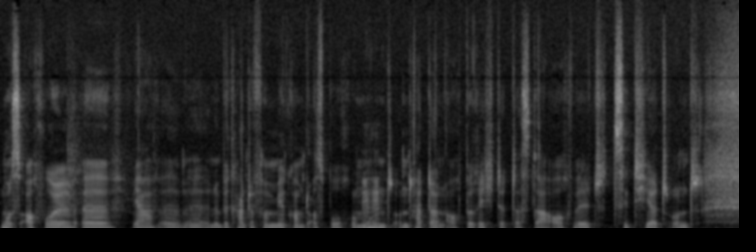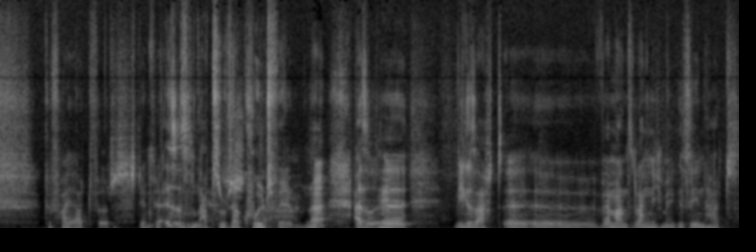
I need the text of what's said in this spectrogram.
muss auch wohl, äh, ja, äh, eine Bekannte von mir kommt aus Bochum mhm. und, und hat dann auch berichtet, dass da auch wild zitiert und gefeiert wird. Dem Film. Es ist ein absoluter Kultfilm. Ne? Also, mhm. Äh, wie gesagt, äh, wenn man es lange nicht mehr gesehen hat,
